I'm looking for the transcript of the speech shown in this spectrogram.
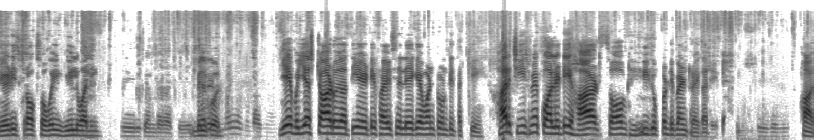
लेडीज़ फ्रॉक्स हो गई व्हील वाली। के अंदर आती है। बिल्कुल। ये भैया स्टार्ट हो जाती है 85 से लेके 120 तक की। हर चीज़ में क्वालिटी हार्ड सॉफ्ट हील के ऊपर डिपेंड रहेगा रेट हाँ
